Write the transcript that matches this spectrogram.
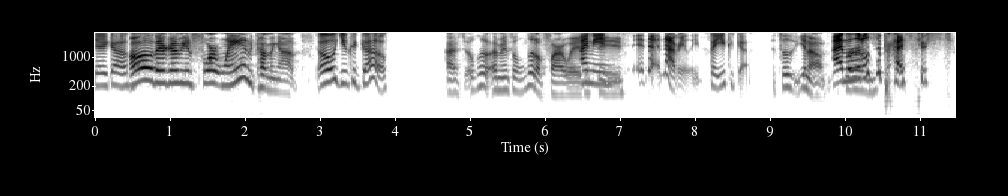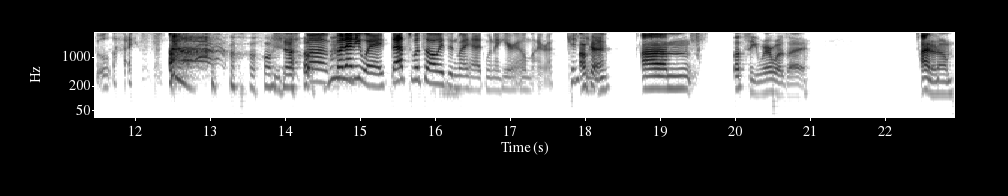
There you go. oh they're gonna be in fort wayne coming up Oh, you could go. Uh, it's a little i mean it's a little far away to I mean, see it- not really, but you could go. it's a you know. I'm a little surprised they're still alive. oh no. Um, but anyway, that's what's always in my head when I hear Elmira. Continue. Okay. Um, let's see. Where was I? I don't know.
